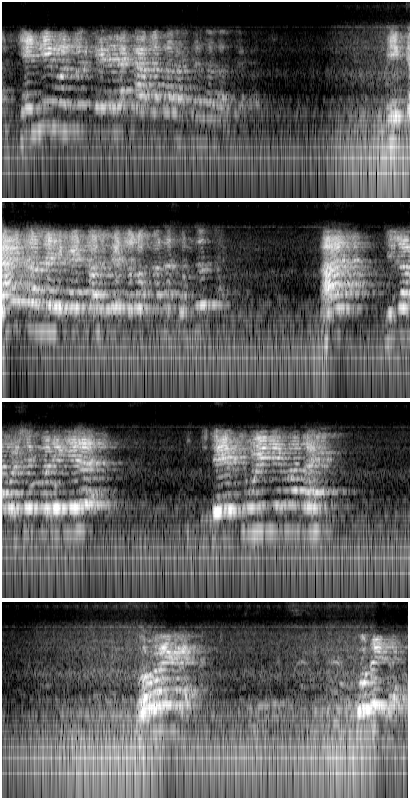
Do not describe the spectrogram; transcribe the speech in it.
आणि यांनी मंजूर केलेल्या कामाचा रस्त्याचा दर्जा बघा हे काय चाललंय? हे काय तालुक्याच्या लोकांना समजत नाही. आज जिल्हा परिषदमध्ये गेलं तिथे एक टोळी निर्माण झाली. बरोबर आहे का नाही? कुठे साहेब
